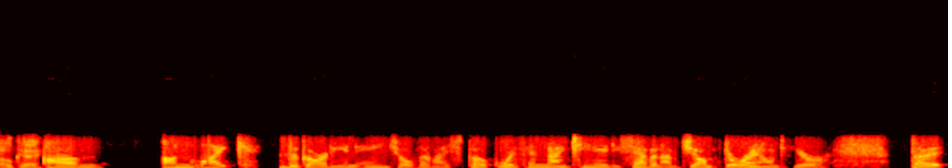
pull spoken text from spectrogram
Okay. Um, unlike the guardian angel that I spoke with in 1987, I've jumped around here, but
